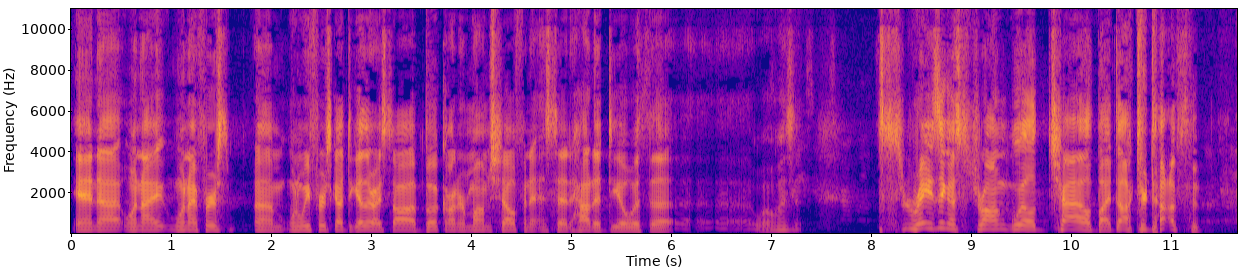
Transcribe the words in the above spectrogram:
And uh, when I when I first um, when we first got together, I saw a book on her mom's shelf, and it said how to deal with a uh, what was it? Raising a Strong Willed Child by Dr. Dobson.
